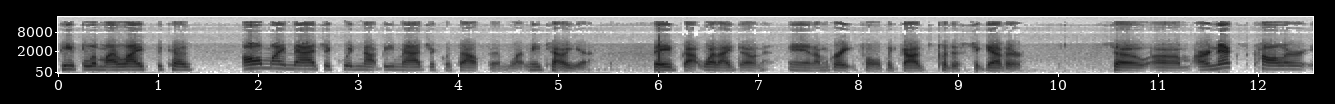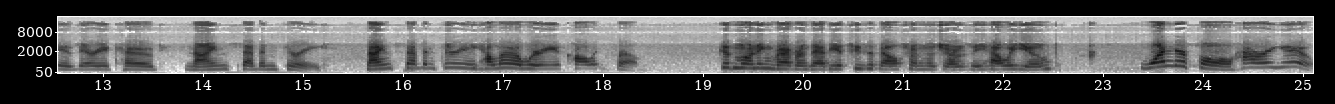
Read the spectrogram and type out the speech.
people in my life because all my magic would not be magic without them, let me tell you. They've got what I don't, and I'm grateful that God's put us together. So um, our next caller is area code 973. 973, hello, where are you calling from? Good morning, Reverend Debbie. It's Isabel from New Jersey. How are you? Wonderful. How are you?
